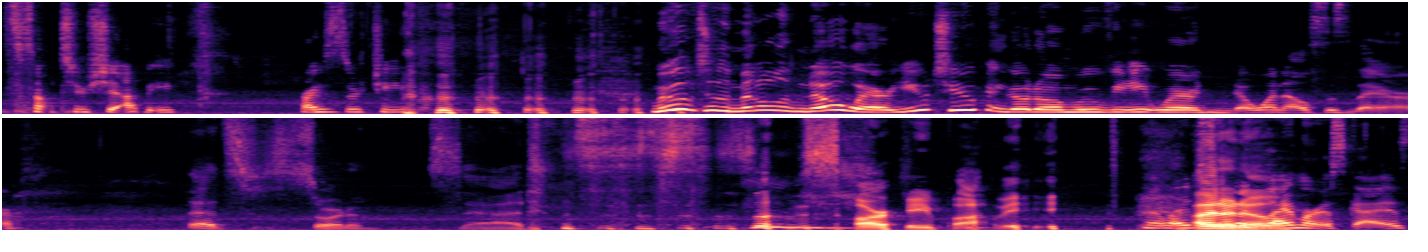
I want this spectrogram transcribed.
It's not too shabby. Prices are cheap. Move to the middle of nowhere. You too can go to a movie where no one else is there. That's sort of sad. I'm sorry, Bobbye. My life's I don't know. glamorous, guys.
